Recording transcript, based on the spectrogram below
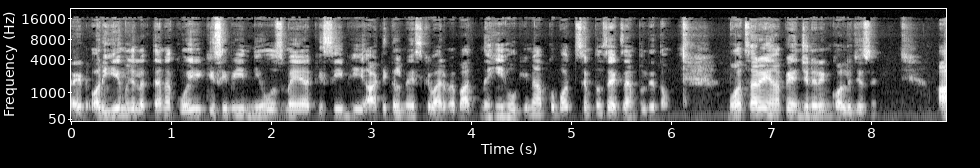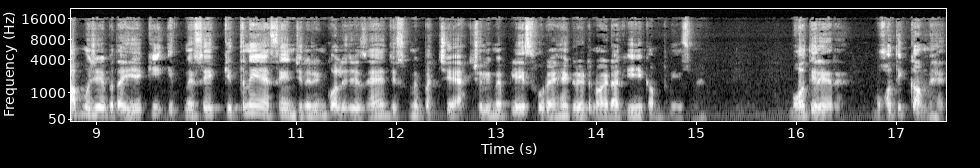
राइट और ये मुझे लगता है ना, कोई किसी भी न्यूज़ में या किसी भी आर्टिकल में इसके बारे में बात नहीं होगी। मैं आपको बहुत सिंपल सा एग्ज़ाम्पल देता हूँ। बहुत सारे यहाँ पे इंजीनियरिंग कॉलेजेस हैं। आप मुझे बताइए कि इतने से कितने ऐसे इंजीनियरिंग कॉलेजेस हैं जिसमें बच्चे एक्चुअली में प्लेस हो रहे हैं ग्रेटर नोएडा की ही कंपनीज़ में? बहुत ही रेयर है, बहुत ही कम है।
